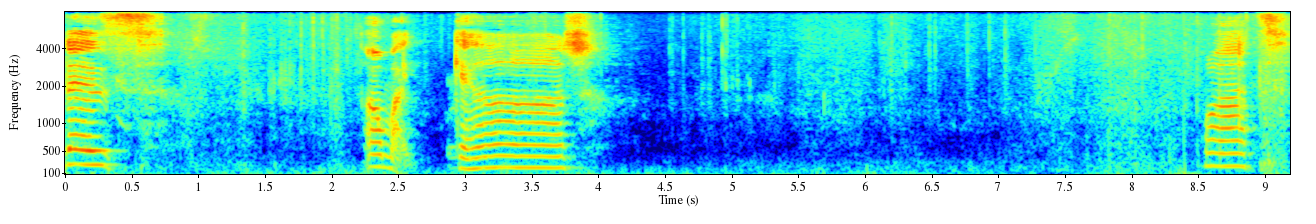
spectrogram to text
Spiders. Oh my god. What?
